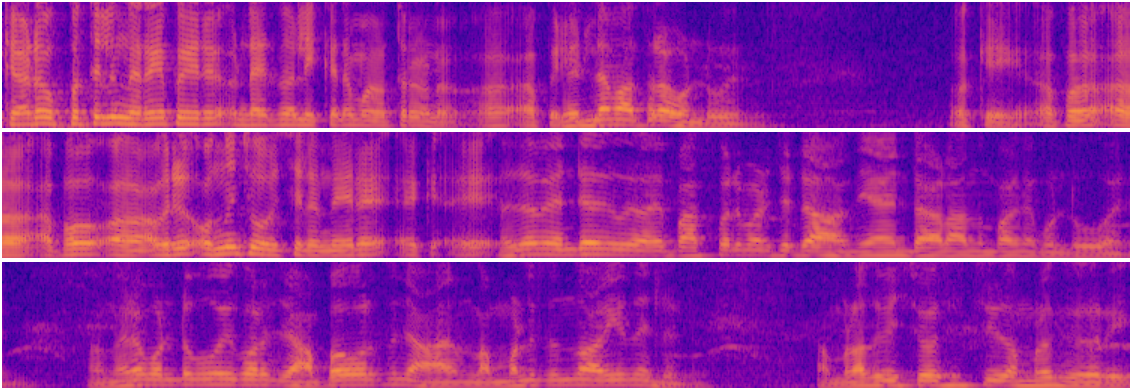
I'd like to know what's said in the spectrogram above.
ഇക്കയുടെ ഒപ്പത്തിൽ നിറയെ പേര് ഉണ്ടായിരുന്നു ഇക്കനെ മാത്രമാണ് എന്നെ മാത്രമാണ് കൊണ്ടുപോയത്. ഓക്കെ അപ്പോൾ അപ്പോൾ അവർ ഒന്നും ചോദിച്ചില്ല നേരെ എന്റെ പാസ്പോർട്ട് മേടിച്ചിട്ട് ആ നീ എന്റെ ആളാന്നും പറഞ്ഞ് കൊണ്ടുപോകായിരുന്നു അങ്ങനെ കൊണ്ടുപോയി കുറച്ച് അപ്പോൾ കുറച്ച് ഞാൻ നമ്മളിതൊന്നും അറിയുന്നില്ലല്ലോ. നമ്മളത് വിശ്വസിച്ച് നമ്മൾ കയറി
